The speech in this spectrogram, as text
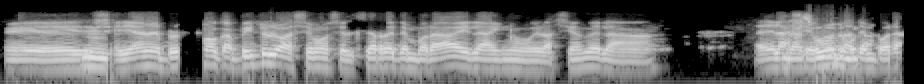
Eh, Mm. Sería en el próximo capítulo, hacemos el cierre de temporada y la inauguración de la, de la, La segunda, segunda temporada.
